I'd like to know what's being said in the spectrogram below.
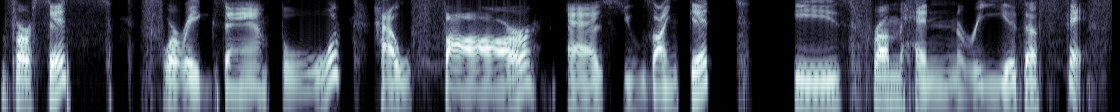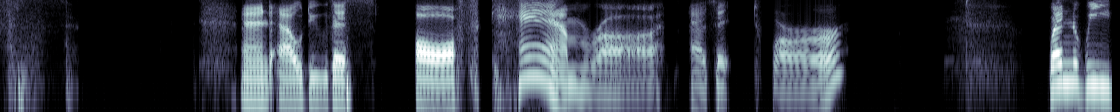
versus, for example, how far as you like it is from Henry V. And I'll do this off camera, as it were. When we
